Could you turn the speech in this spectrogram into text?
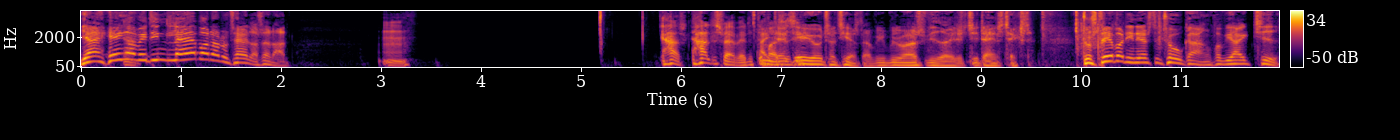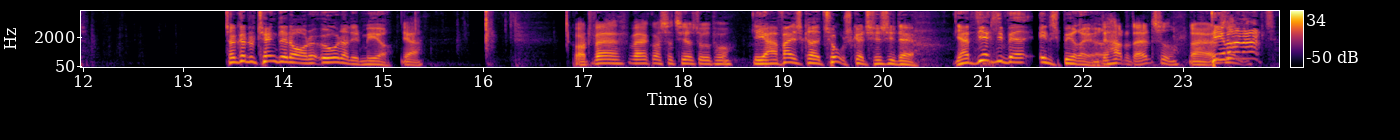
Jeg hænger Ja. ved dine læber, når du taler sådan. Jeg har, jeg har lidt svært ved det, det Nej, må det, jeg det, er jo til tirsdag. Vi bliver også videre i, i dagens tekst. Du slipper de næste to gange, for vi har ikke tid. Så kan du tænke lidt over det, øve dig lidt mere. Ja. Godt, hvad, hvad går så tirsdag ud på? Jeg har faktisk skrevet to sketches i dag. Jeg har virkelig været inspireret. Det har du da altid. Nej, Det altid. var nat,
